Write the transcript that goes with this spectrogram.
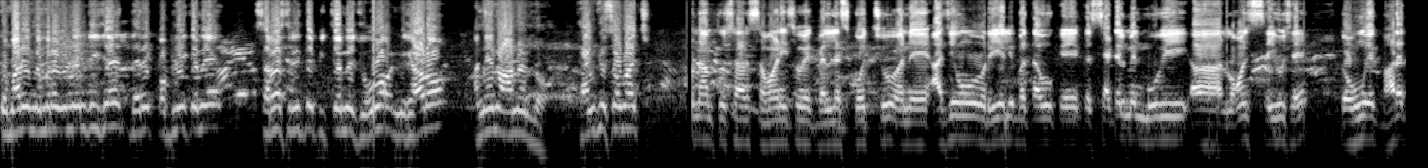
તો મારી નમ્ર વિનંતી છે, દરેક પબ્લિકને સરસ રીતે પિક્ચરને જુઓ, નિહાળો અને એનો આનંદ લો. થેન્ક યુ સો મચ મારું નામ તુષાર સવાણી છું, એક વેલનેસ કોચ છું. અને આજે હું રિયલી બતાવું કે એક સેટલમેન્ટ મૂવી લોન્ચ થયું છે. તો હું એક ભારત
